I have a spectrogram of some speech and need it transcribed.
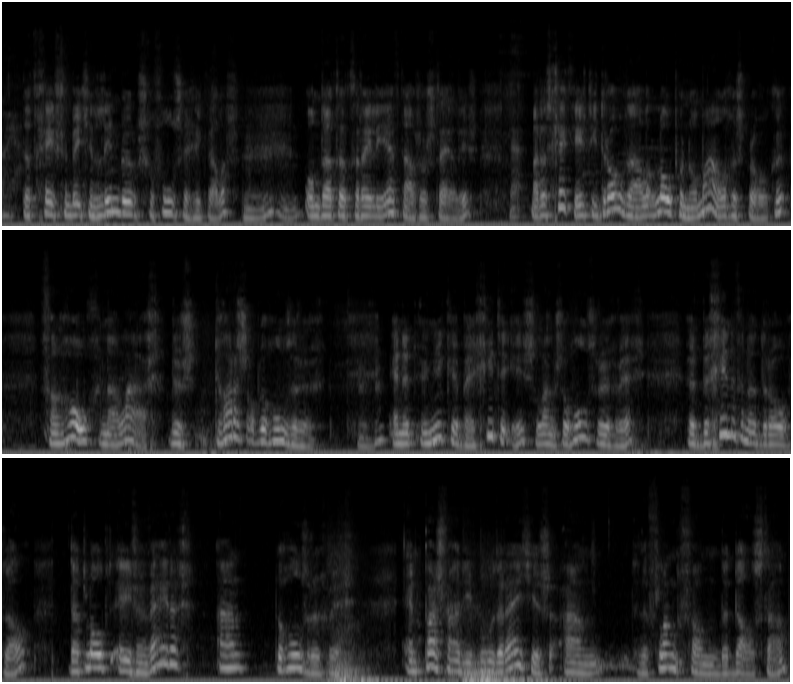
Oh ja. Dat geeft een beetje een Limburgs gevoel, zeg ik wel eens Mhm. omdat het relief nou zo steil is. Ja. Maar het gekke is, die droogdalen lopen normaal gesproken van hoog naar laag. Dus dwars op de hondsrug. Mhm. En het unieke bij Gieten is, langs de hondsrugweg, het begin van het droogdal, dat loopt evenwijdig aan de hondsrugweg. En pas waar die boerderijtjes aan de flank van de dal staan,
